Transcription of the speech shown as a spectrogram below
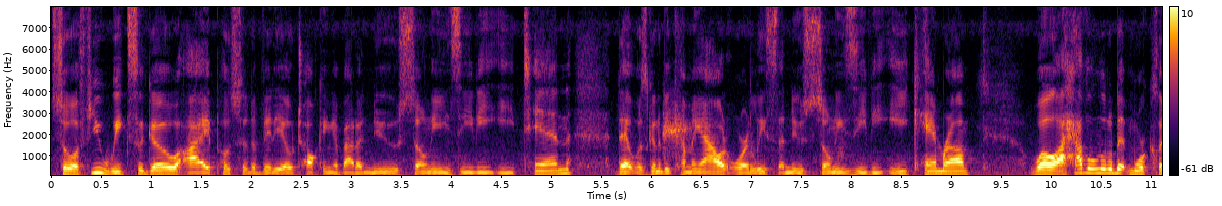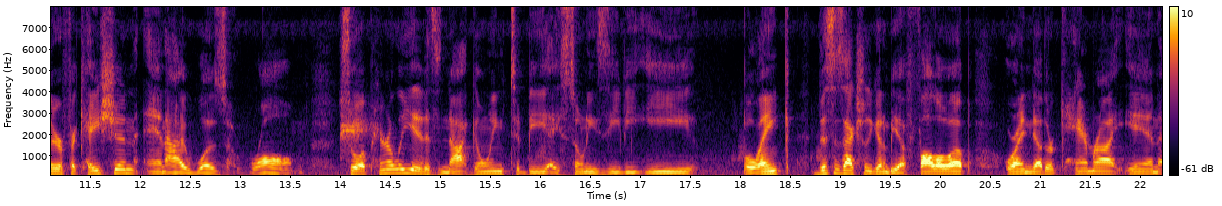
So a few weeks ago, I posted a video talking about a new Sony ZV-E10 that was going to be coming out, or at least a new Sony ZV-E camera. Well, I have a little bit more clarification, and I was wrong. So apparently it is not going to be a Sony ZV-E blank. This is actually going to be a follow-up or another camera in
